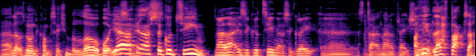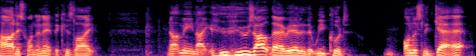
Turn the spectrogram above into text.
Uh, let us know in the comment section below. But yeah, I think yes. that's a good team. no, that is a good team. That's a great uh, starting lineup for next I think left back's the hardest one, isn't it? Because like, you know what I mean? Like, who who's out there really that we could honestly get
